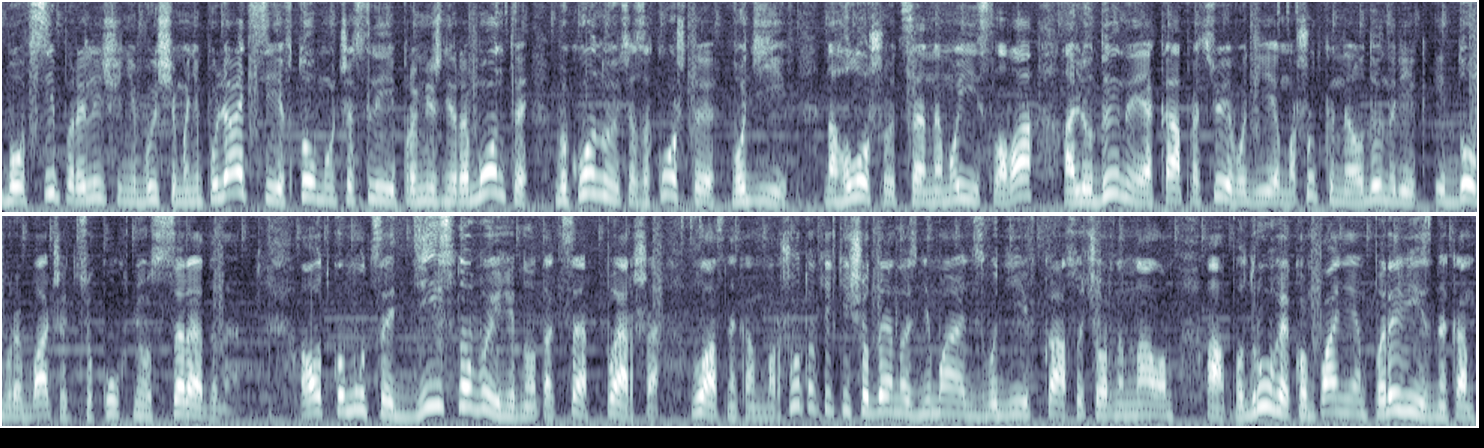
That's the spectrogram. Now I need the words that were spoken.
Бо всі перелічені вищі маніпуляції, в тому числі і проміжні ремонти, виконуються за кошти водіїв. Наголошую, це не мої слова, а людини, яка працює водієм маршрутки не один рік і добре бачить цю кухню зсередини. А от кому це дійсно вигідно, так це перше власникам маршруток, які щоденно знімають з водіїв касу чорним налом. А по-друге, компаніям-перевізникам,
